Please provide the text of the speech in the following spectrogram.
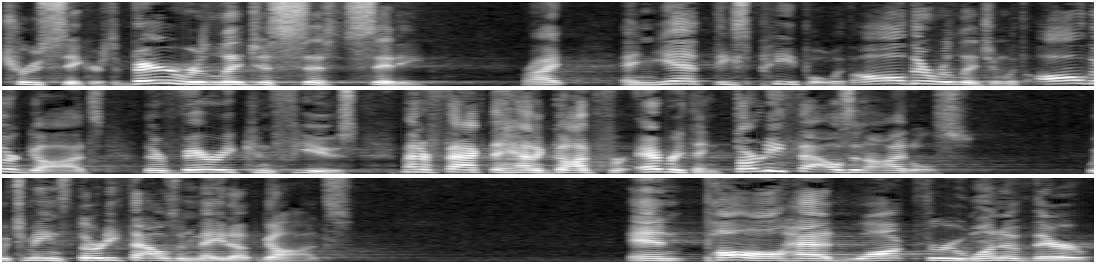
true seekers. A very religious city, right? And yet, these people, with all their religion, with all their gods, they're very confused. Matter of fact, they had a God for everything 30,000 idols, which means 30,000 made up gods. And Paul had walked through one of their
